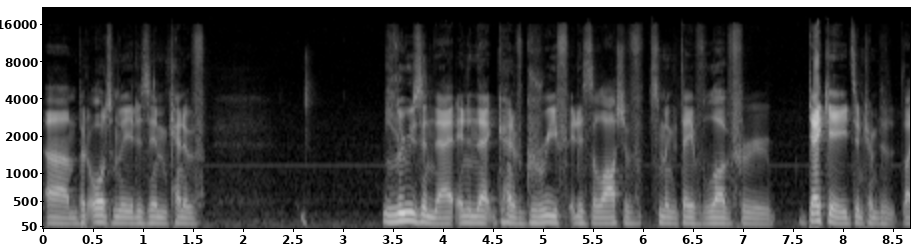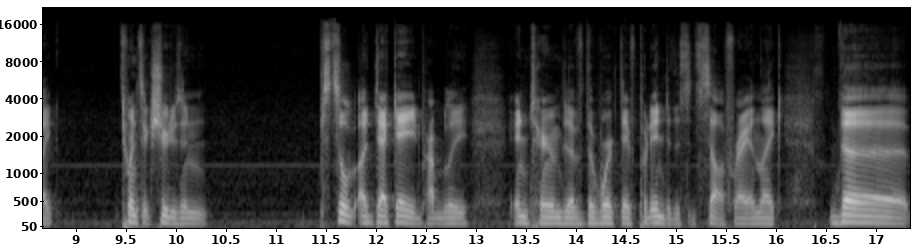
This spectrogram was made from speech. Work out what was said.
Um, but ultimately, it is them kind of losing that, and in that kind of grief, it is the loss of something that they've loved for decades in terms of like twin stick shooters and still a decade probably in terms of the work they've put into this itself, right? And like the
